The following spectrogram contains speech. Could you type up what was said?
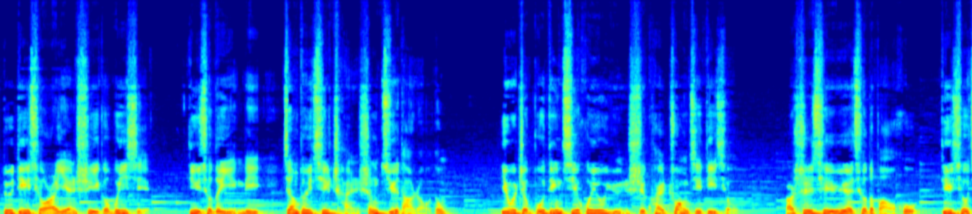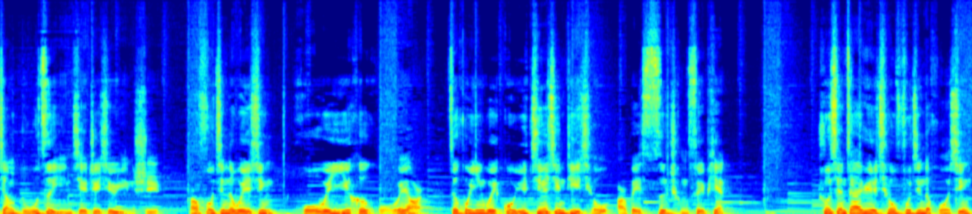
对地球而言是一个威胁，地球的引力将对其产生巨大扰动。意味着不定期会有陨石块撞击地球，而失去月球的保护，地球将独自迎接这些陨石，而附近的卫星火卫一和火卫二则会因为过于接近地球而被撕成碎片。出现在月球附近的火星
